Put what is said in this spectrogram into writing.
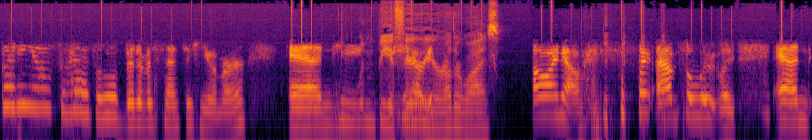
But he also has a little bit of a sense of humor, and he wouldn't be a farrier know, otherwise. Oh, I know, absolutely. And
